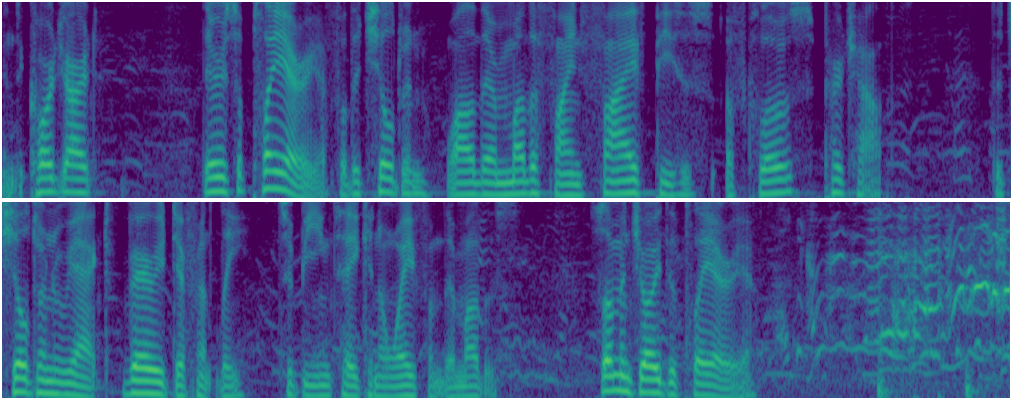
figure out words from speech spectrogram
In the courtyard, there is a play area for the children while their mother finds five pieces of clothes per child. The children react very differently to being taken away from their mothers. Some enjoy the play area,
